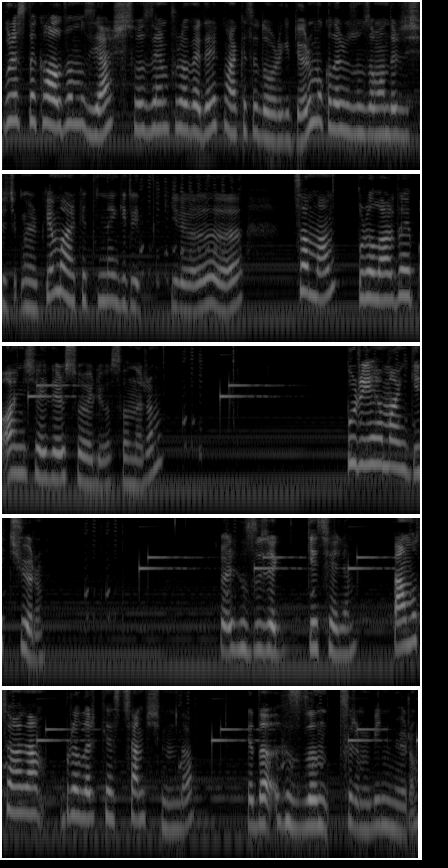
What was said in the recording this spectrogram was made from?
Burası da kaldığımız yer. Sözlerimi prova ederek markete doğru gidiyorum. O kadar uzun zamandır dışarı çıkmıyorum ki marketine gir... gir Tamam. Buralarda hep aynı şeyleri söylüyor sanırım. Burayı hemen geçiyorum. Böyle hızlıca geçelim. Ben muhtemelen buraları keseceğim şimdi. Ya da hızlanırım bilmiyorum.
